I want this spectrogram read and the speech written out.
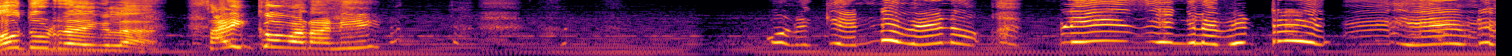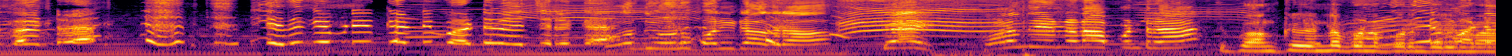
அவுத்து விடுற எங்களை சைக்கோவாடா நீ. உனக்கு என்ன வேணும்? ப்ளீஸ் எங்களை விட்டு ஏன் இப்படி பண்ற? எதுக்கு இப்படி கண்ணி போட்டு வச்சிருக்க? குழந்தை ஒன்றும் பண்ணிட்டாதடா டேய் குழந்தை என்னடா பண்ற? இப்போ அங்கிள் என்ன பண்ண போறேன்னு தெரியுமா?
